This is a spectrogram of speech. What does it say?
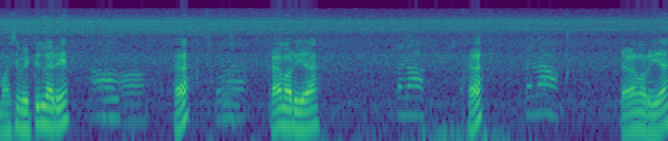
मासे भेटतील ना रे? हा? काय मारूया? हा? तळा मारूया?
